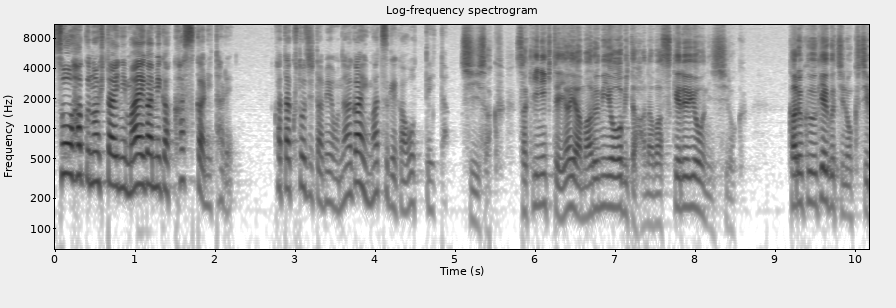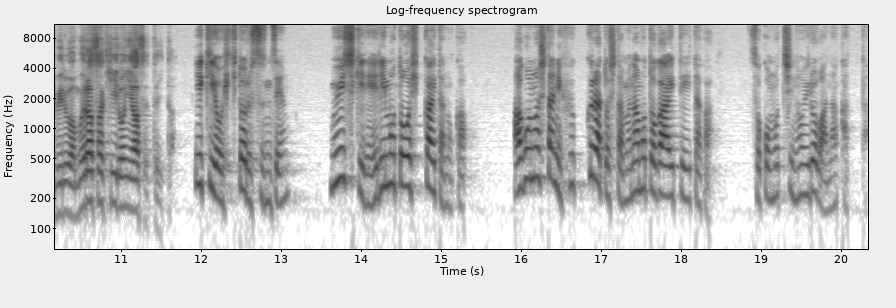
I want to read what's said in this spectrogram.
蒼白の額に前髪がかすかに垂れ固く閉じた目を長いまつげが覆っていた。小さく先に来てやや丸みを帯びた鼻は透けるように白く軽く受け口の唇は紫色に汗っていた。息を引き取る寸前無意識に襟元を引っかいたのか顎の下にふっくらとした胸元が開いていたがそこも血の色はなかった。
